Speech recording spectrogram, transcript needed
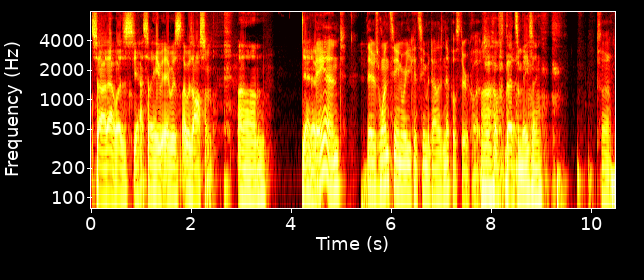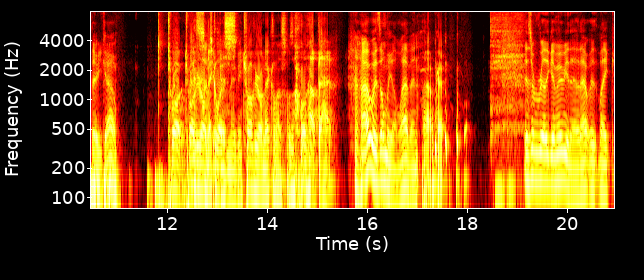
So that was yeah. So he, it was it was awesome. Um, yeah. No, And there's one scene where you can see Madonna's nipples through her clothes. oh, that's amazing. so there you go. 12, 12 year old such a good Nicholas. movie. 12 year old Nicholas was all about that. I was only 11. Oh, okay. It's a really good movie though. That was like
